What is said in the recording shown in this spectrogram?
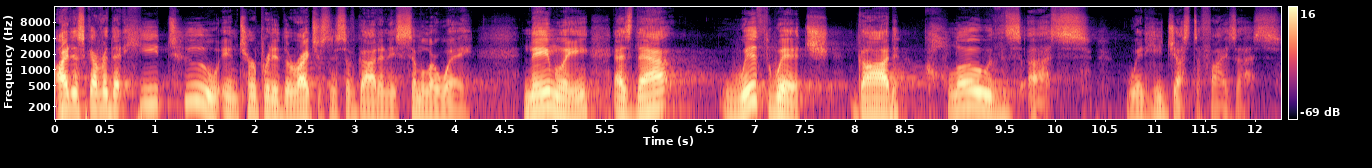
I discovered that he too interpreted the righteousness of God in a similar way, namely, as that with which God clothes us when he justifies us.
